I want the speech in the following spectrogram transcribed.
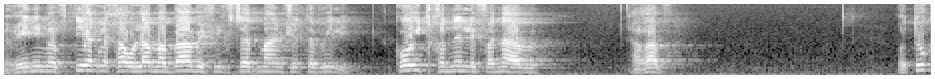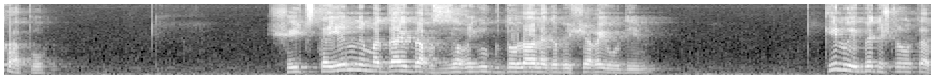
הרי אני מבטיח לך עולם הבא בשביל קצת מים שתביא לי. כה התחנן לפניו הרב. אותו קאפו, שהצטיין למדי באכזריות גדולה לגבי שאר היהודים, כאילו איבד עשתונותיו.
